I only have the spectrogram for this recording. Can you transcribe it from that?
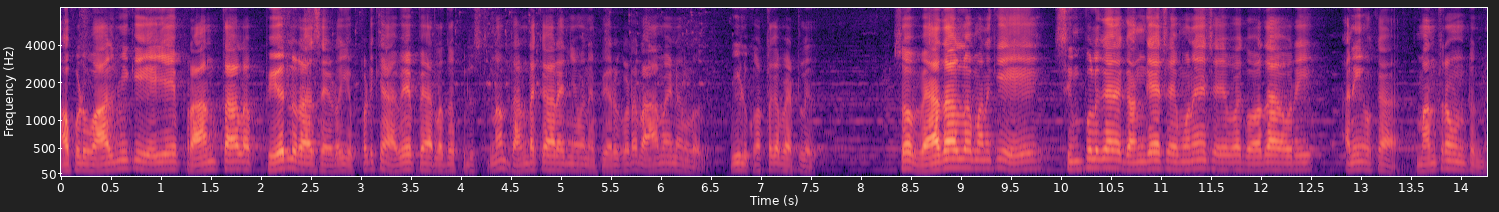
అప్పుడు వాల్మీకి ఏ ఏ ప్రాంతాల పేర్లు రాశాడో ఇప్పటికీ అవే పేర్లతో పిలుస్తున్నాం. దండకారణ్యం అనే పేరు కూడా రామాయణంలో వీళ్ళు కొత్తగా పెట్టలేదు. సో వేదాల్లో మనకి సింపుల్గా గంగే చమునే చేవ గోదావరి అని ఒక మంత్రం ఉంటుంది.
